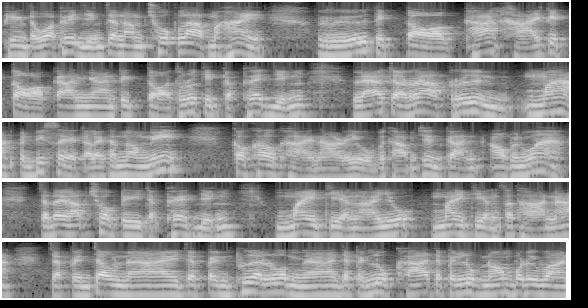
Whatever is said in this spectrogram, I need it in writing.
เพียงแต่ว่าเพศหญิงจะนำโชคลาภมาให้ หรือติดต่อค้าขายติดต่อการงานติดต่อธุรกิจกับเพศหญิง แล้วจะราบรื่นมากเป็นพิเศษอะไรทำนองนี้ ก็เข้าข่ายนารีอุปถัมภ์เช่นกัน เอาเป็นว่าจะได้รับโชคดีจากเพศหญิง ไม่เกี่ยงอายุ ไม่เกี่ยงสถานะ จะเป็นเจ้านายจะเป็นเพื่อนร่วมงาน จะเป็นลูกค้าจะเป็นลูกน้องบริวาร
